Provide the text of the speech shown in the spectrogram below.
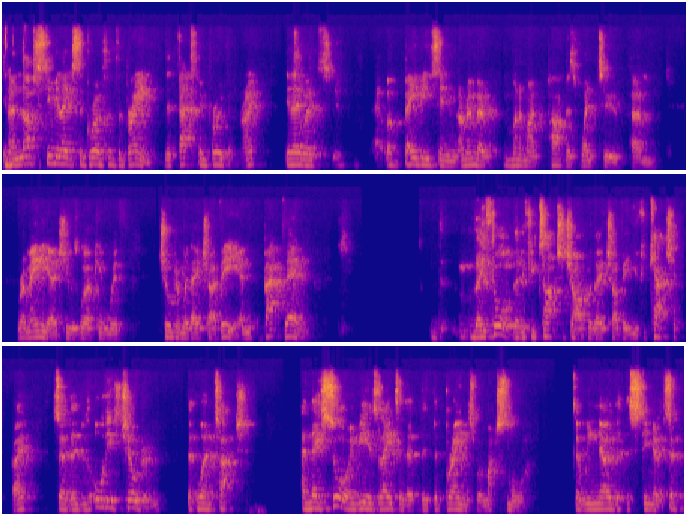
You know, love stimulates the growth of the brain. That that's been proven, right? You know, there were uh, babies in. I remember one of my partners went to um, Romania. She was working with children with HIV, and back then they thought that if you touch a child with HIV, you could catch it, right? So there was all these children that weren't touched. And they saw years later that the, the brains were much smaller. So we know that the stimulus, so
